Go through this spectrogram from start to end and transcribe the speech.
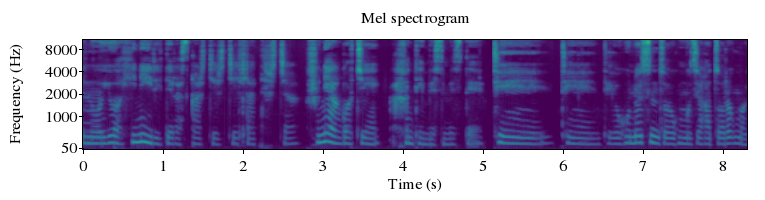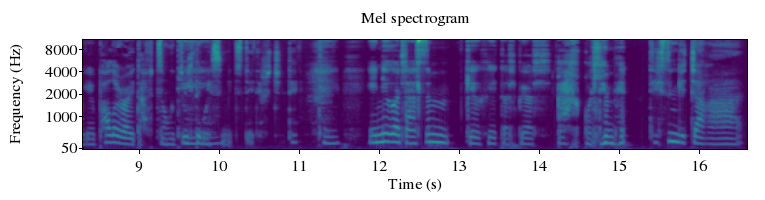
Тэр нөгөө юу хиний хэрэг дээр бас гарч ирж илаа тэр чинь. Шүний ангуучийн ах нь тийм байсан мэт дээ. Тий, тий. Тэгээ хүнөөс нь зураг хүмүүсийнхаа зураг мөргийг Polaroid авцсан хөдөлгөлдөг байсан мэт дээ тэр чинь. Тий. Энийг бол алсан гэхэд бол би бол гайхгүй юм байна тэгсэн гэж байгаа.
